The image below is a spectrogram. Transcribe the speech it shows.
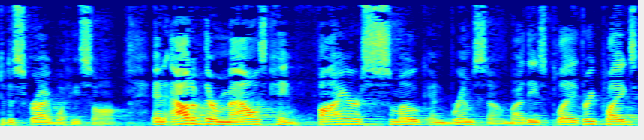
to describe what he saw. And out of their mouths came fire, smoke, and brimstone. By these three plagues,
